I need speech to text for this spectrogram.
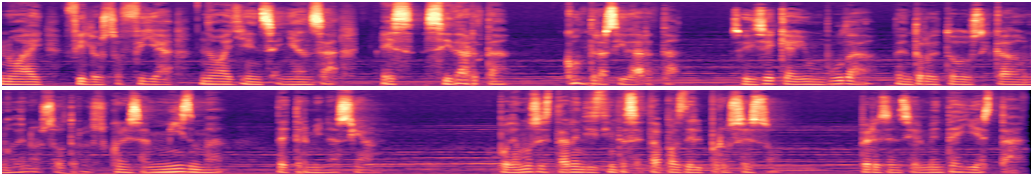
No hay filosofía, no hay enseñanza. Es Siddhartha contra Siddhartha. Se dice que hay un Buda dentro de todos y cada uno de nosotros, con esa misma determinación. Podemos estar en distintas etapas del proceso, pero esencialmente ahí está,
